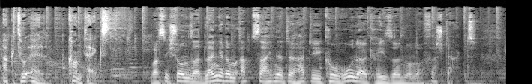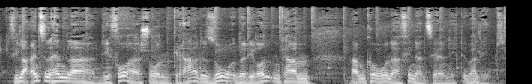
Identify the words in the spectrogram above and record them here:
aktuell Kontext. Was sich schon seit längerem abzeichnete, hat die Corona-Krise nur noch verstärkt. Viele Einzelhändler, die vorher schon gerade so über die Runden kamen, haben Corona finanziell nicht überlebt.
